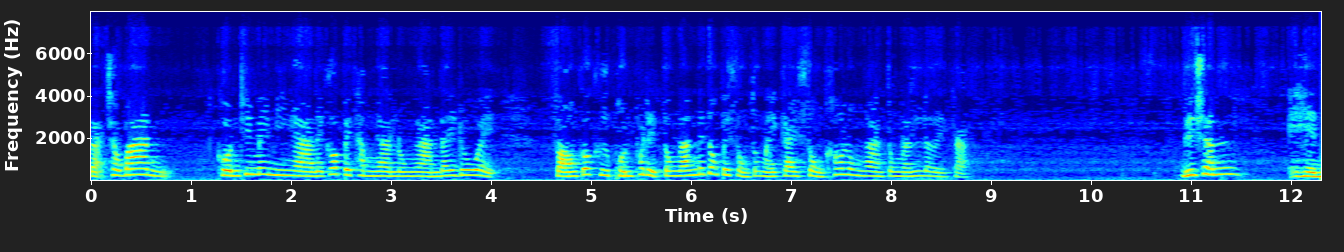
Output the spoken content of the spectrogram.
อะชาวบ้านคนที่ไม่มีงานเลยก็ไปทำงานโรงงานได้ด้วยสองก็คือผลผลิตตรงนั้นไม่ต้องไปส่งตรงไหนไกลส่งเข้าโรงงานตรงนั้นเลยค่ะ ดิฉันเห็น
